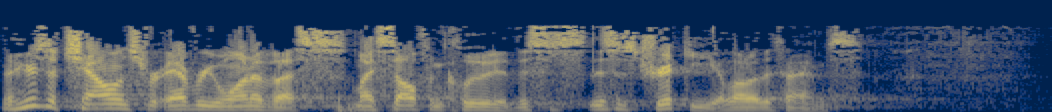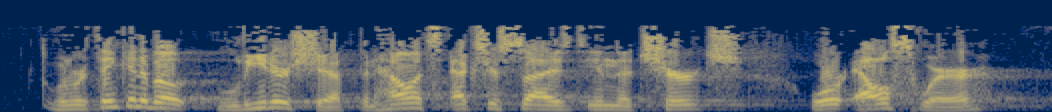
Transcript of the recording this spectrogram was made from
Now here's a challenge for every one of us, myself included. This is, this is tricky a lot of the times. When we're thinking about leadership and how it's exercised in the church or elsewhere,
